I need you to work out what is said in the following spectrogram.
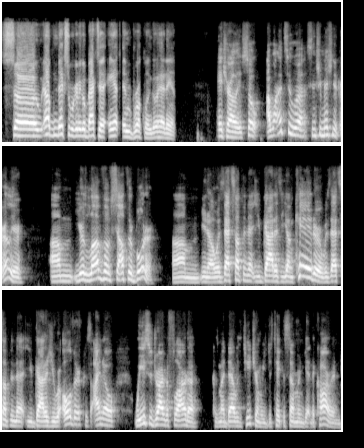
So up next, we're going to go back to Ant in Brooklyn. Go ahead, Ant. Hey, Charlie. So I wanted to, uh, since you mentioned it earlier, um, your love of south of the border. Um, you know, was that something that you got as a young kid, or was that something that you got as you were older? Because I know we used to drive to Florida because my dad was a teacher, and we just take the summer and get in the car. And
